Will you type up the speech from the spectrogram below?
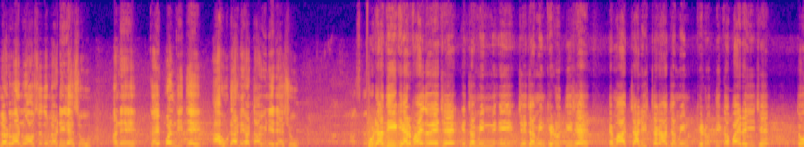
લડવાનું આવશે તો લડી લેશું અને કંઈ પણ રીતે આ હુડાને હટાવીને રહેશું. હુડાથી ગેરફાયદો એ છે કે જમીનની જે જમીન ખેડૂતની છે એમાં ચાલીસ ટકા જમીન ખેડૂતની કપાઈ રહી છે. તો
